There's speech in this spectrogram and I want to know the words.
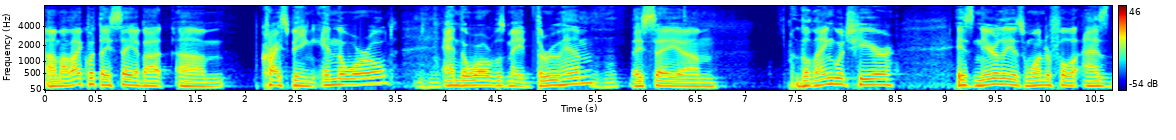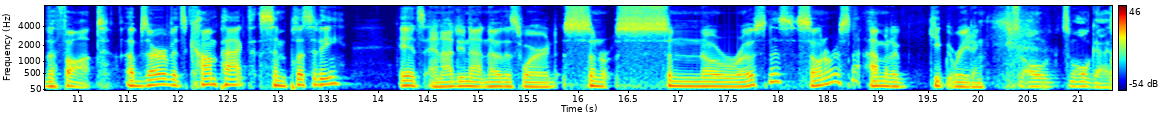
Um, I like what they say about um, Christ being in the world, mm-hmm. and the world was made through him. Mm-hmm. They say um, the language here is nearly as wonderful as the thought. Observe its compact simplicity. It's, and I do not know this word, sonor- sonorousness? Sonorousness? I'm going to keep reading. Some old, some old guys.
